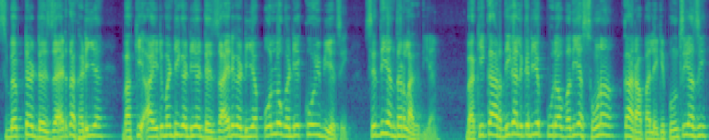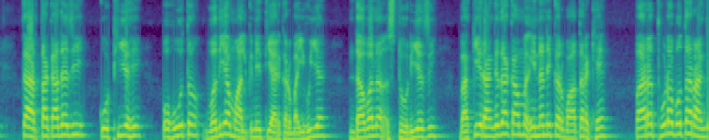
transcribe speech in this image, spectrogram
ਸਵਿਫਟ ਡਿਜ਼ਾਇਰ ਤਾਂ ਖੜੀ ਆ, ਬਾਕੀ i20 ਗੱਡੀ ਆ ਡਿਜ਼ਾਇਰ ਗੱਡੀ ਆ ਪੋਲੋ ਗੱਡੀ ਆ, ਕੋਈ ਵੀ ਹੈ ਜੀ, ਸਿੱਧੀ ਅੰਦਰ ਲੱਗਦੀ ਆ। ਬਾਕੀ ਘਰ ਦੀ ਗੱਲ ਕਰੀਏ, ਪੂਰਾ ਵਧੀਆ ਸੋਹਣਾ ਘਰ ਆਪਾਂ ਲੈ ਕੇ ਪਹੁੰਚੇ ਹਾਂ ਜੀ। ਘਰ ਤਾਂ ਆਦਾ ਜੀ, ਕੋਠੀ ਇਹ। ਬਹੁਤ ਵਧੀਆ ਮਾਲਕ ਨੇ ਤਿਆਰ ਕਰਵਾਈ ਹੋਈ ਹੈ। ਡਬਲ ਸਟੋਰੀ ਹੈ ਜੀ ਬਾਕੀ ਰੰਗ ਦਾ ਕੰਮ ਇਹਨਾਂ ਨੇ ਕਰਵਾ ਤਾਂ ਰੱਖਿਆ ਪਰ ਥੋੜਾ ਬਹੁਤਾ ਰੰਗ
